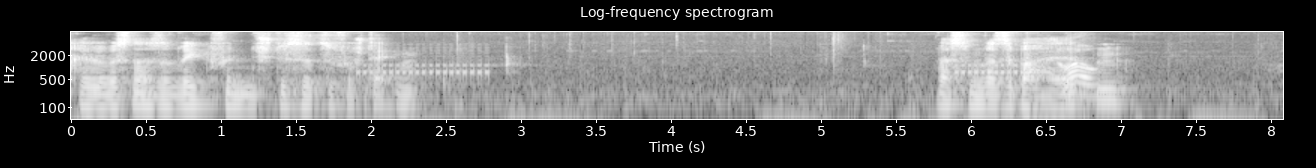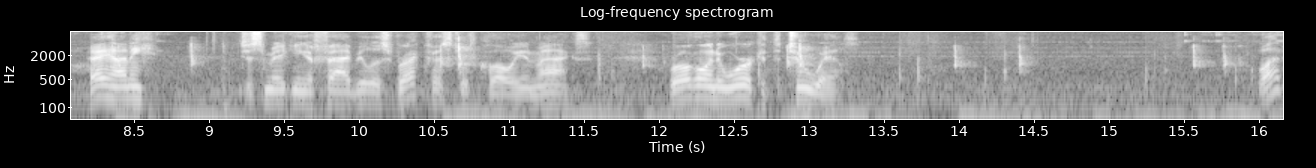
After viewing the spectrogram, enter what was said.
Okay, wir müssen also einen Weg finden, Schlüssel zu verstecken. Was tun wir sie behalten? Hey, honey. Just making a fabulous breakfast with Chloe and Max. We're all going to work at the Two Whales. What?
